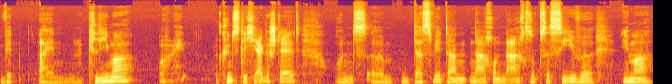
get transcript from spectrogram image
wird ein Klima äh, künstlich hergestellt und ähm, das wird dann nach und nach sukzessive immer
